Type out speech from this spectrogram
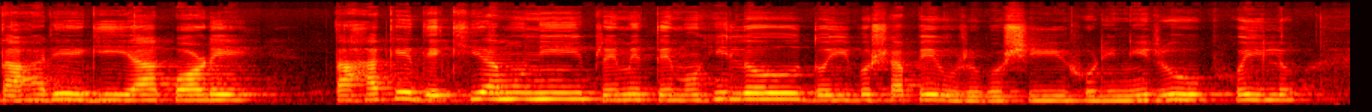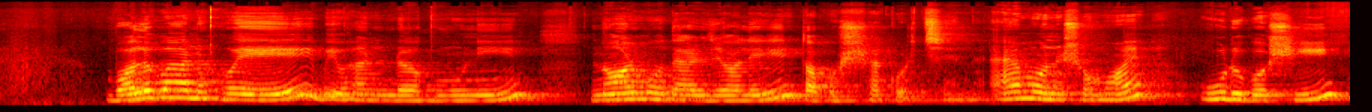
তারে গিয়া পড়ে। তাহাকে দেখিয়া মুনি প্রেমেতে মহিল, দৈব সাপে উর্বশী হরিণী রূপ হইল। বলবান হয়ে বিভাণ্ডক মুনি নর্মদার জলে তপস্যা করছেন। এমন সময় উর্বশী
